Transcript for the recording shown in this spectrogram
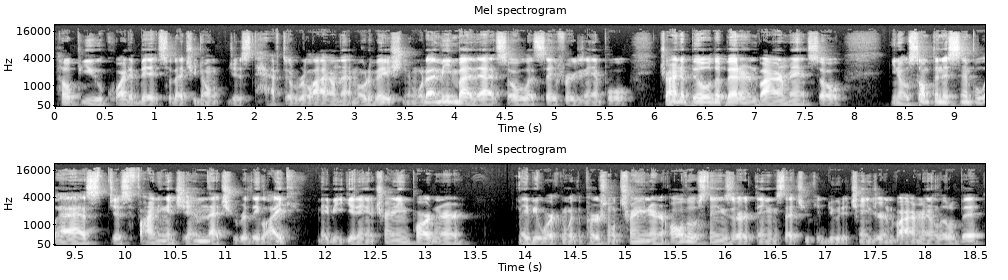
help you quite a bit so that you don't just have to rely on that motivation. And what I mean by that, so let's say, for example, trying to build a better environment. So, you know, something as simple as just finding a gym that you really like, maybe getting a training partner, maybe working with a personal trainer. All those things are things that you can do to change your environment a little bit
